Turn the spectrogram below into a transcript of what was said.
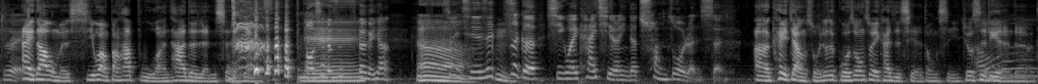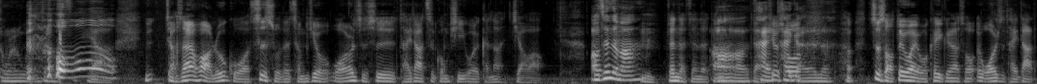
对，爱到我们希望帮他补完他的人生这样子。好像是这个样。啊，所以其实嗯是这个行为开启了你的创作人生。呃，可以这样说，就是国中最开始写的东西就是猎人的同人文这样子。哦，讲实在话，如果世俗的成就，我儿子是台大自工系，我也感到很骄傲。哦，真的吗？嗯，真的真的哦，太太感恩了。至少对外我可以跟他说，哎，我儿子台大的，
